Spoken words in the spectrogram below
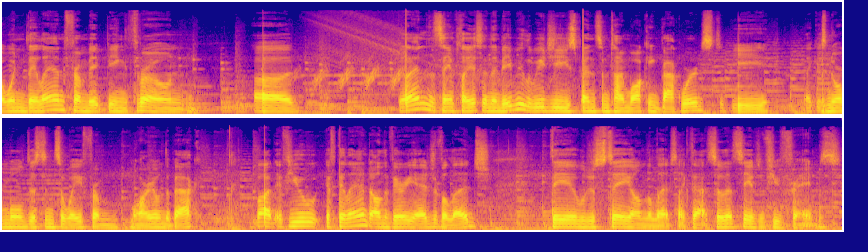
uh, when they land from it being thrown, uh, they land in the same place, and then maybe Luigi spends some time walking backwards to be like his normal distance away from Mario in the back. But if you if they land on the very edge of a ledge, they will just stay on the ledge like that. So that saves a few frames.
